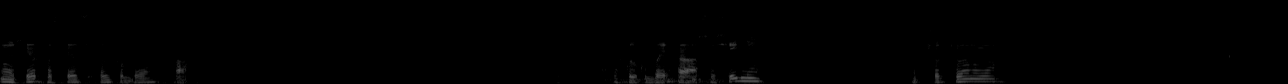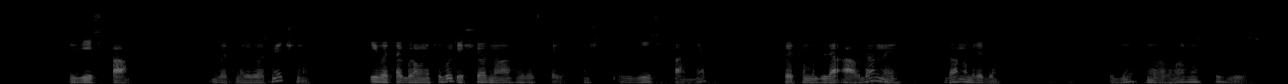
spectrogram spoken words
Ну и сверху остается только B, А. Поскольку B, А соседняя, подчеркиваем ее. Здесь А в этом ряду отмечено. И в этой огромной фигуре еще одна у нас уже стоит. Значит, здесь А нет. Поэтому для А в, данной, в данном ряду единственная возможность здесь.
